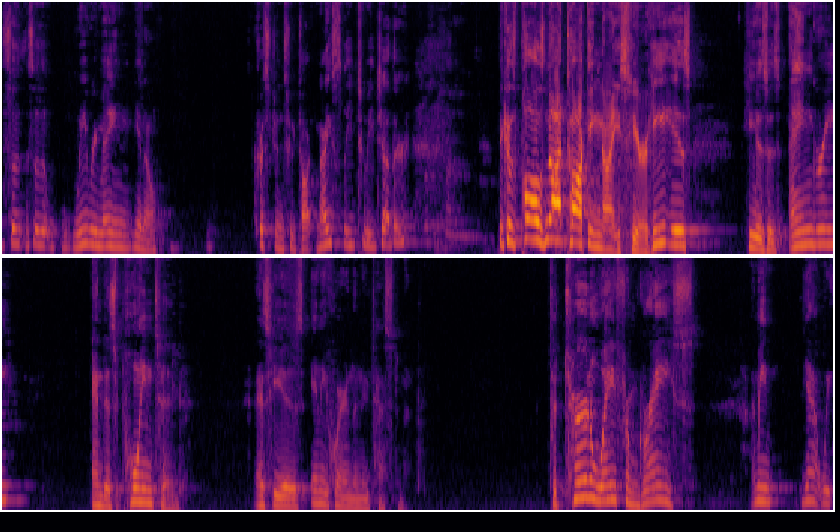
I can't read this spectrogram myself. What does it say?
so, so that we remain, you know, Christians who talk nicely to each other. Because Paul's not talking nice here. He is, he is as angry and as pointed as he is anywhere in the New Testament. To turn away from grace. I mean, yeah, we,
